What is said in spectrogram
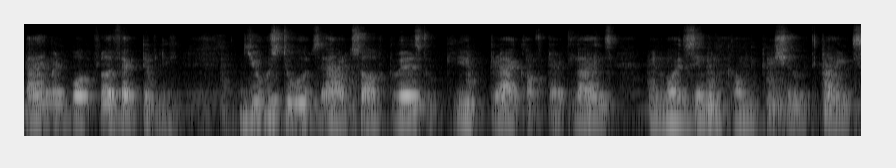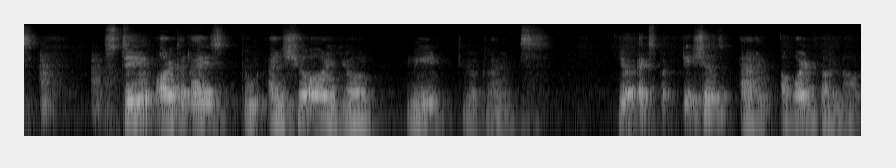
time and workflow effectively. Use tools and softwares to keep track of deadlines, invoicing, and communication with clients. Stay organized to ensure you meet your clients, your expectations, and avoid burnout.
